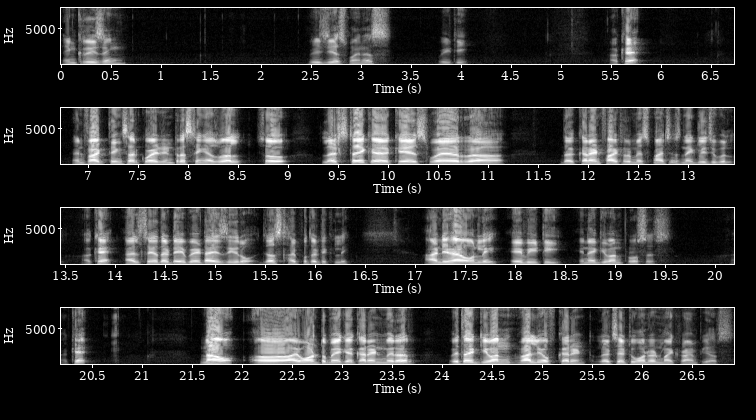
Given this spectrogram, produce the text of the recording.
increasing VGS minus VT. Okay. In fact, things are quite interesting as well. So, let us take a case where uh, the current factor mismatch is negligible. Okay. I will say that A beta is 0 just hypothetically and you have only AVT in a given process. Okay. Now, uh, I want to make a current mirror with a given value of current let us say 200 microamperes.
